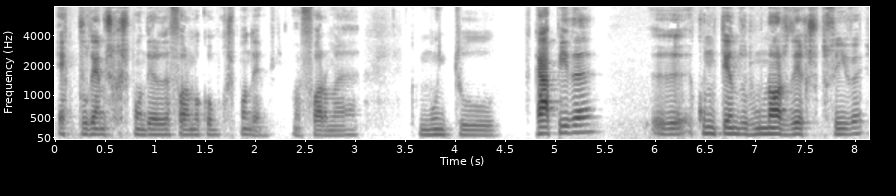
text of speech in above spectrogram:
é que podemos responder da forma como respondemos. Uma forma muito rápida, cometendo os menores erros possíveis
